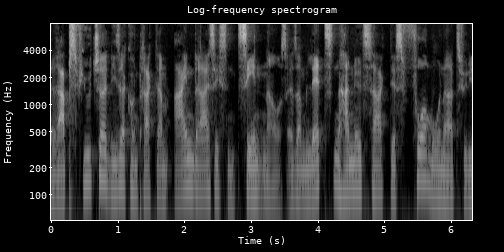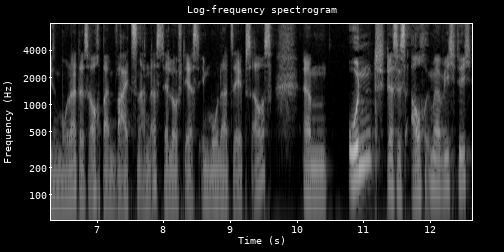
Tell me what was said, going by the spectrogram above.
Raps-Future, dieser Kontrakt am 31.10. aus, also am letzten Handelstag des Vormonats für diesen Monat. Das ist auch beim Weizen anders, der läuft erst im Monat selbst aus. Ähm, und, das ist auch immer wichtig,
